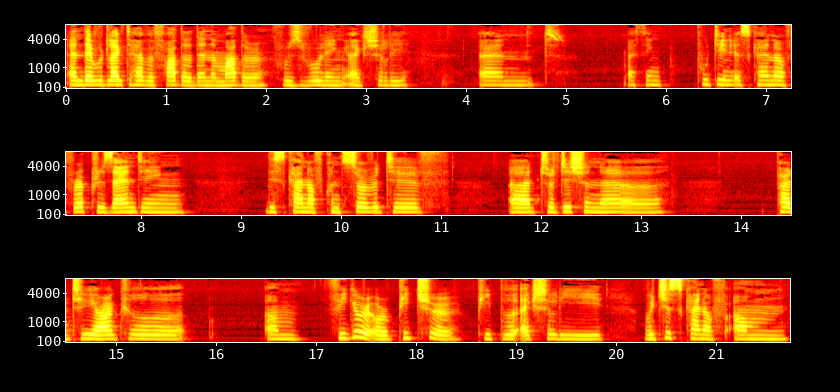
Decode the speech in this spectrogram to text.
and they would like to have a father than a mother who's ruling actually, and I think Putin is kind of representing this kind of conservative, uh, traditional, patriarchal um, figure or picture people actually, which is kind of um,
